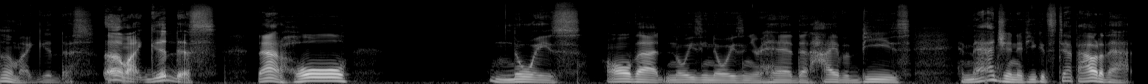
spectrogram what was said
oh my goodness, oh my goodness, that whole noise all that noisy noise in your head, that hive of bees. Imagine if you could step out of that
